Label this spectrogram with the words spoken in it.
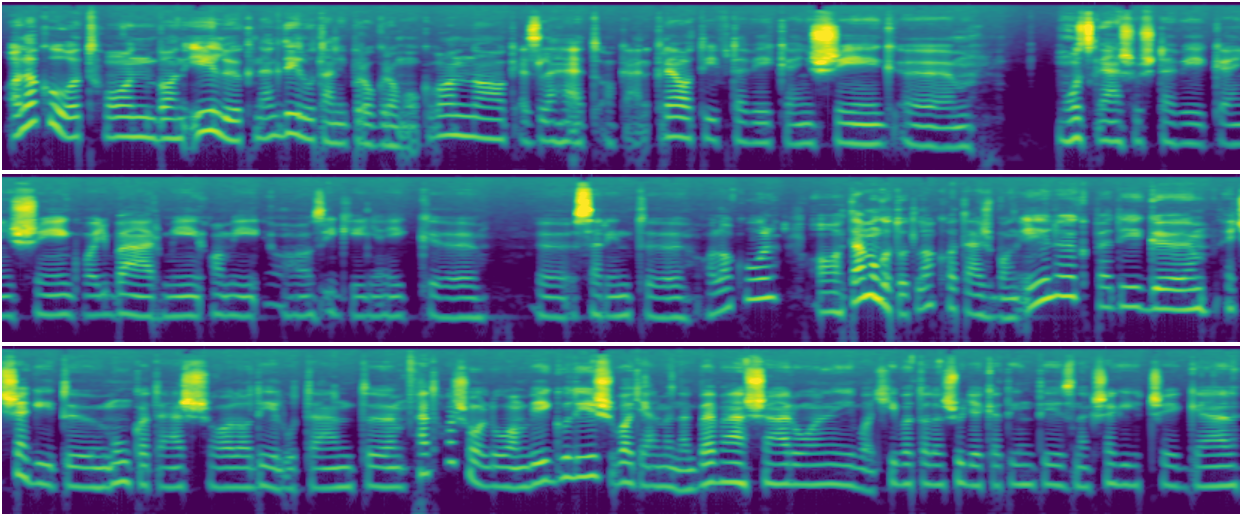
A lakóotthonban élőknek délutáni programok vannak, ez lehet akár kreatív tevékenység, ö, mozgásos tevékenység, vagy bármi, ami az igényeik szerint alakul. A támogatott lakhatásban élők pedig egy segítő munkatársal a délutánt, hát hasonlóan végül is, vagy elmennek bevásárolni, vagy hivatalos ügyeket intéznek segítséggel,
